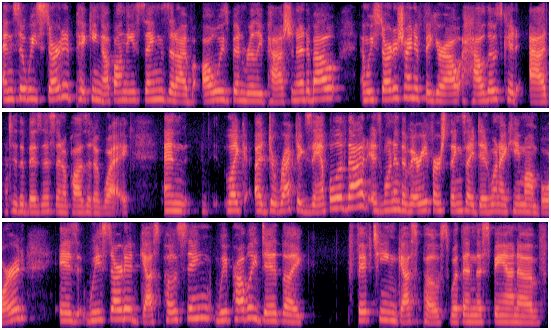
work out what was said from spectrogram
And so we started picking up on these things that i've always been really passionate about and we started trying to figure out how those could add to the business in a positive way. And like a direct example of that is one of the very first things i did when i came on board is we started guest posting. We probably did like 15 guest posts within the span of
